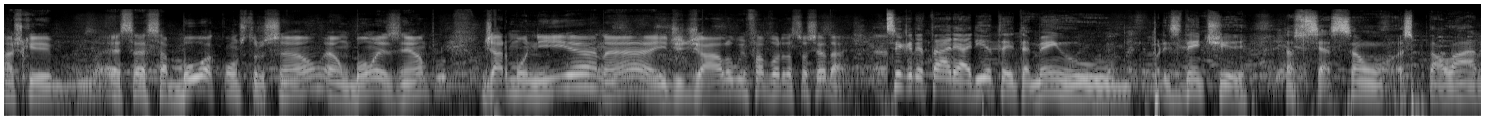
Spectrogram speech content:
acho que essa, essa boa construção, é um bom exemplo de harmonia né, e de diálogo em favor da sociedade. Secretária Arita e também o presidente da Associação Hospitalar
